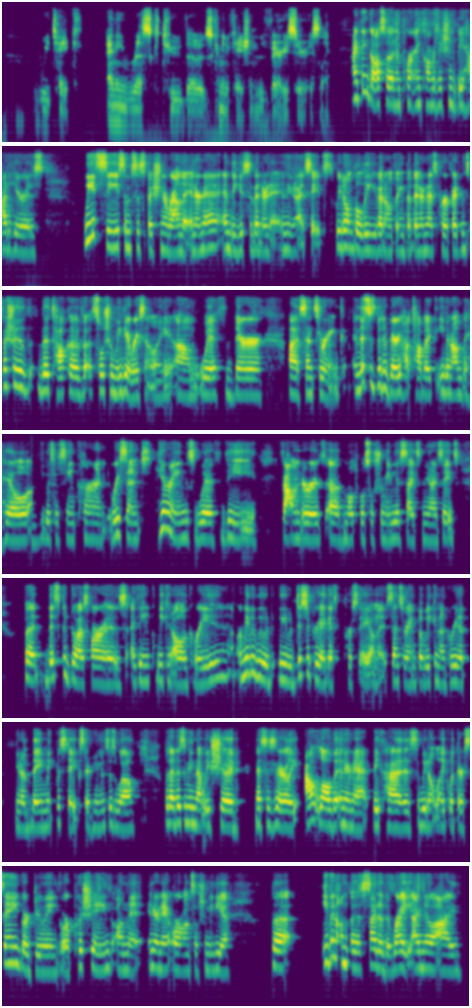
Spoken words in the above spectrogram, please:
we take any risk to those communications very seriously. I think also an important conversation to be had here is we see some suspicion around the internet and the use of internet in the United States. We don't believe, I don't think that the internet is perfect, especially the talk of social media recently um, with their uh, censoring. And this has been a very hot topic, even on the Hill. You guys have seen current recent hearings with the founders of multiple social media sites in the United States but this could go as far as I think we could all agree, or maybe we would we would disagree, I guess per se on the censoring, but we can agree that you know they make mistakes, they're humans as well. But that doesn't mean that we should necessarily outlaw the internet because we don't like what they're saying or doing or pushing on the internet or on social media. But even on the side of the right, I know I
